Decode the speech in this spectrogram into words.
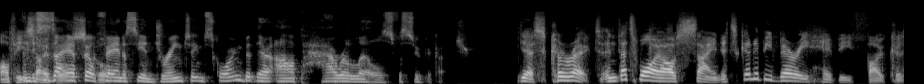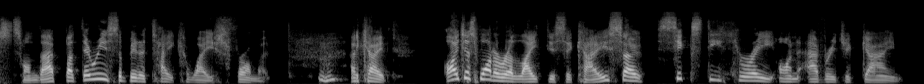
of his and this overall is AFL score. fantasy and dream team scoring, but there are parallels for Supercoach. Yes, correct. And that's why I was saying it's going to be very heavy focus on that, but there is a bit of takeaways from it. Mm-hmm. Okay. I just want to relate this, okay? So 63 on average a game.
